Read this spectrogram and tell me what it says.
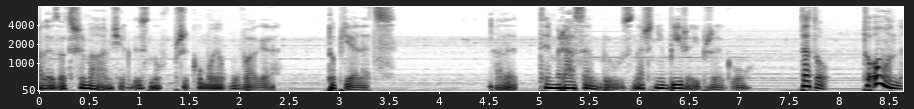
ale zatrzymałem się, gdy znów przykuł moją uwagę. To pielec. Ale tym razem był znacznie bliżej brzegu. Tato, to on!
